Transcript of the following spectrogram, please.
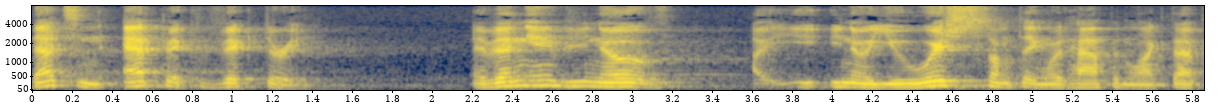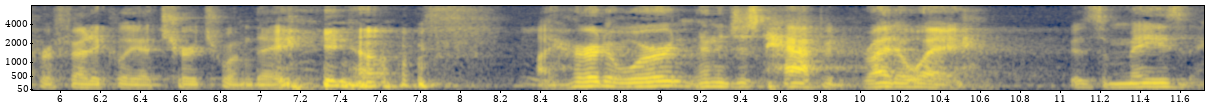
that's an epic victory. If any of you know of, uh, you, you know, you wish something would happen like that prophetically at church one day, you know? I heard a word and it just happened right away. It was amazing.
